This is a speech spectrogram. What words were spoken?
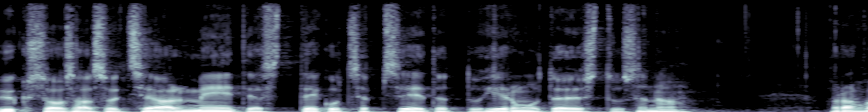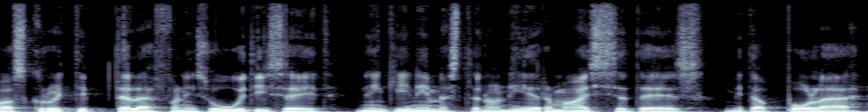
üks osa sotsiaalmeediast tegutseb seetõttu hirmutööstusena. rahvas krutib telefonis uudiseid ning inimestel on hirm asjade ees, mida pole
